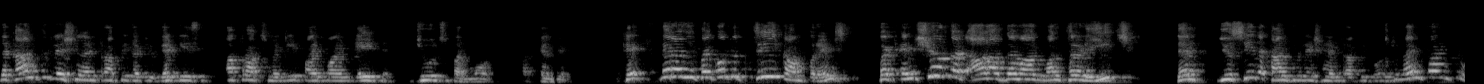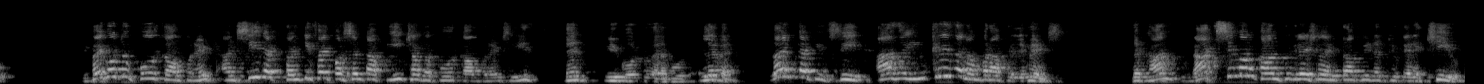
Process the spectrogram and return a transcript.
the configurational entropy that you get is approximately 5.8 joules per mole per Kelvin. Okay. Whereas if I go to three components, but ensure that all of them are one third each, then you see the configuration entropy goes to 9.2. If I go to four component and see that 25% of each of the four components is, then you go to about 11. Like that you see, as I increase the number of elements, the con maximum configurational entropy that you can achieve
